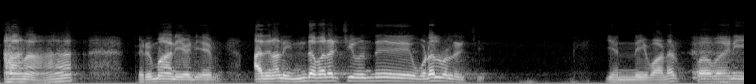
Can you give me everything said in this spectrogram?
ஆனா பெருமானிய அதனால இந்த வளர்ச்சி வந்து உடல் வளர்ச்சி. என்னை வளர்ப்பவனி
